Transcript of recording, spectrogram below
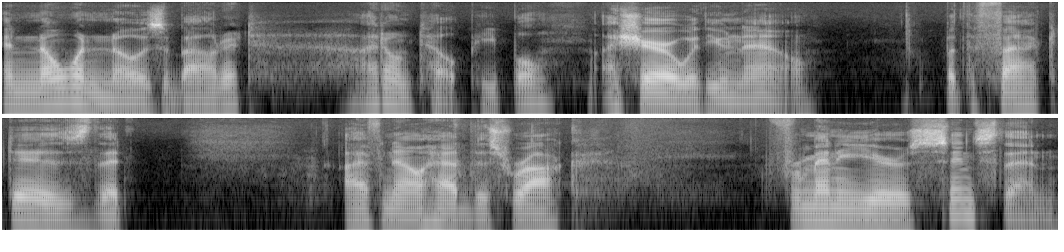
And no one knows about it. I don't tell people. I share it with you now. But the fact is that I've now had this rock for many years since then.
